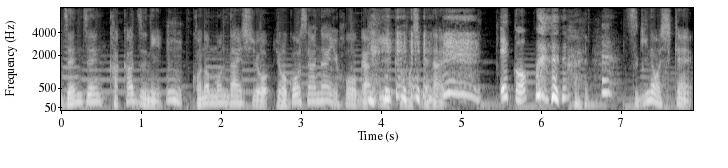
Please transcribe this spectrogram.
全然書かずにうん。この問題集を汚さない方がいいかもしれない。エコ？次の試験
